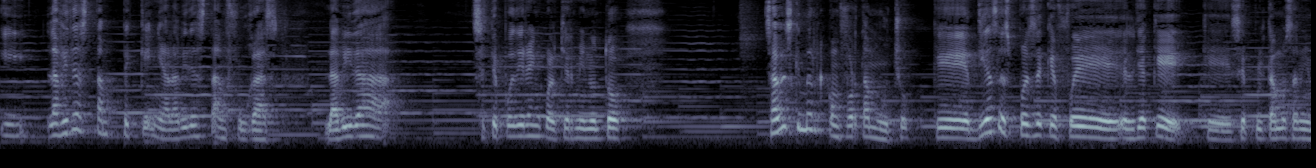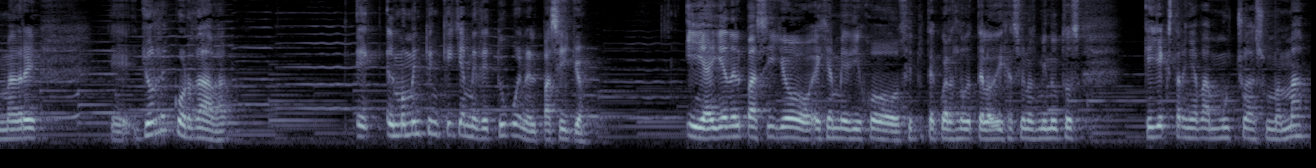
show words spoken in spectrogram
y la vida es tan pequeña, la vida es tan fugaz. La vida se te puede ir en cualquier minuto. ¿Sabes qué me reconforta mucho? Que días después de que fue el día que, sepultamos a mi madre, eh, yo recordaba el momento en que ella me detuvo en el pasillo. Y ahí en el pasillo ella me dijo, si tú te acuerdas lo que te lo dije hace unos minutos, que ella extrañaba mucho a su mamá.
